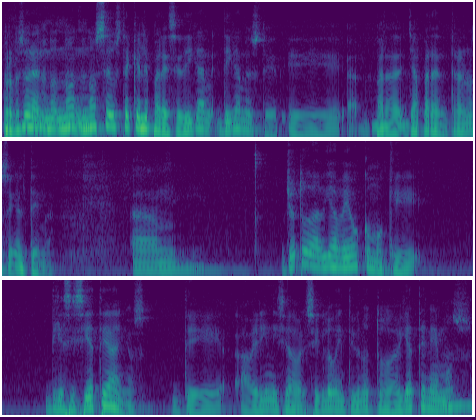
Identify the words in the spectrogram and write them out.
profesora, no, no, sé usted qué le parece, dígame, dígame usted, eh, para, ya para entrarnos en el tema. yo todavía veo como que 17 años de haber iniciado el siglo XXI, todavía tenemos,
